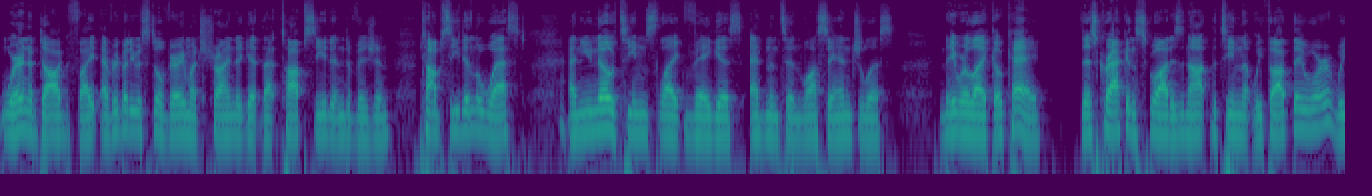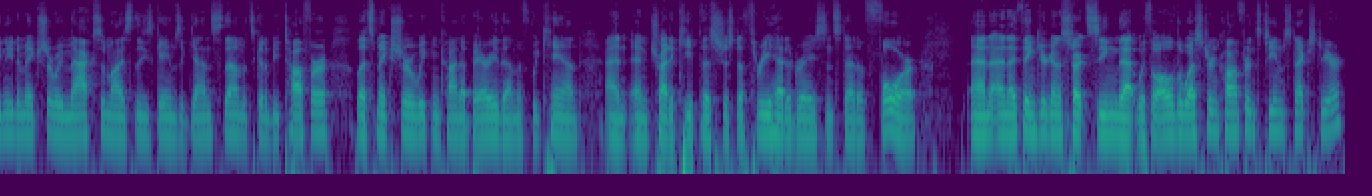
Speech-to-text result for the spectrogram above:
We're in a dogfight. Everybody was still very much trying to get that top seed in division, top seed in the West. And you know, teams like Vegas, Edmonton, Los Angeles, they were like, okay, this Kraken squad is not the team that we thought they were. We need to make sure we maximize these games against them. It's going to be tougher. Let's make sure we can kind of bury them if we can and and try to keep this just a three-headed race instead of four. And and I think you're going to start seeing that with all the Western Conference teams next year.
